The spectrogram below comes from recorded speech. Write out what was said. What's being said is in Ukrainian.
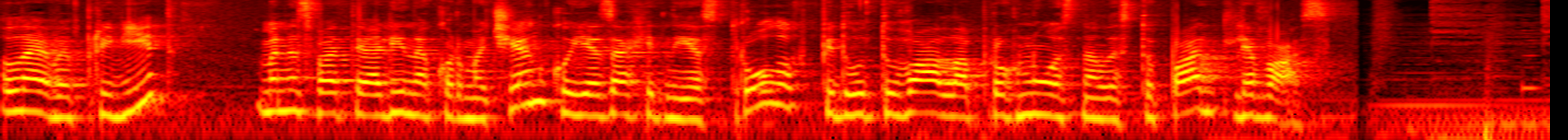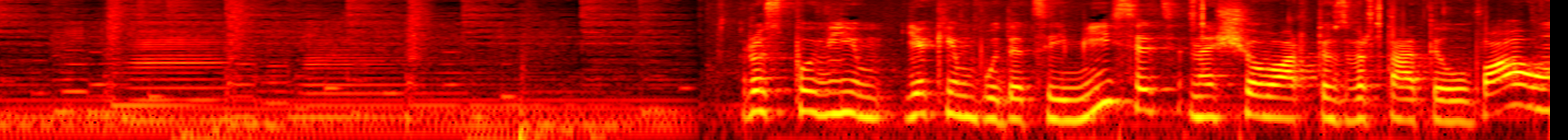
Леве, привіт! Мене звати Аліна Кормаченко, я західний астролог. Підготувала прогноз на листопад для вас. Розповім, яким буде цей місяць, на що варто звертати увагу,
